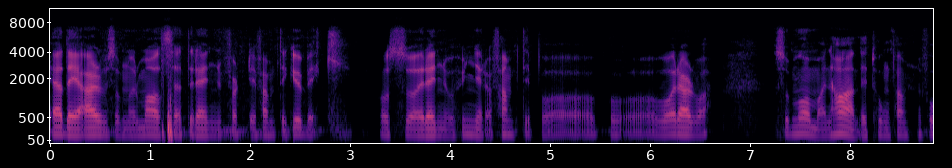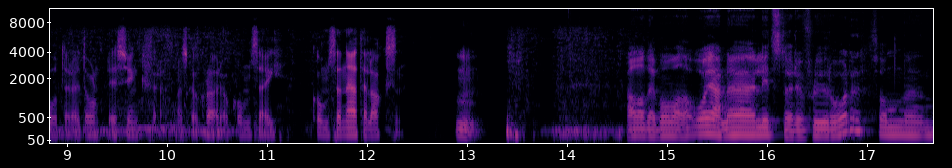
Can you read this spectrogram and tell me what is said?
ei elv som normalt sett renner 40-50 kubikk, og så renner hun 150 på, på vårelva, så må man ha en litt tung 15-foter og et ordentlig synk for at man skal klare å komme seg, komme seg ned til laksen. Mm. Ja da, det må man ha. Og gjerne litt større fluer òg, eller? Sånn eh,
